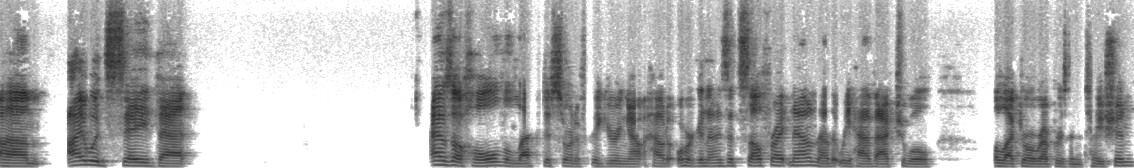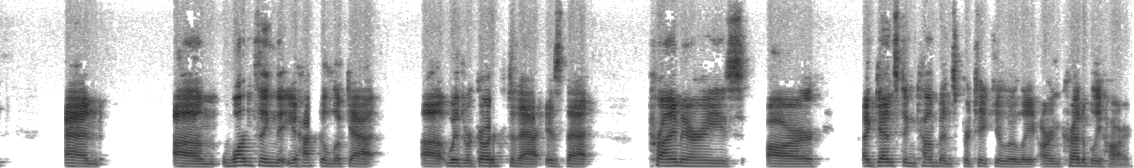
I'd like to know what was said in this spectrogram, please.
Um, I would say that as a whole, the left is sort of figuring out how to organize itself right now, now that we have actual electoral representation. And um, one thing that you have to look at uh, with regards to that is that primaries are, against incumbents particularly, are incredibly hard.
